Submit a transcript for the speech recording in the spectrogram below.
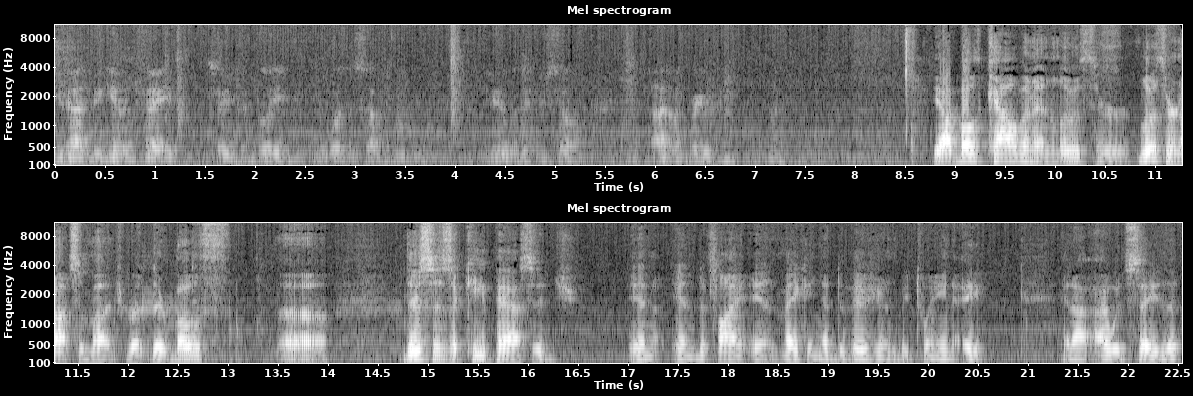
You had to be given faith so you could believe. It wasn't something you could do within yourself. I don't agree with him. Yeah, both Calvin and Luther, Luther not so much, but they're both. Uh, this is a key passage in in define in making a division between a, and I, I would say that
